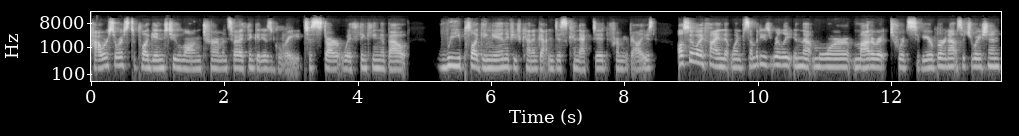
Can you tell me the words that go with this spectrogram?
power source to plug into long term. And so I think it is great to start with thinking about re-plugging in if you've kind of gotten disconnected from your values. Also, I find that when somebody's really in that more moderate towards severe burnout situation,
